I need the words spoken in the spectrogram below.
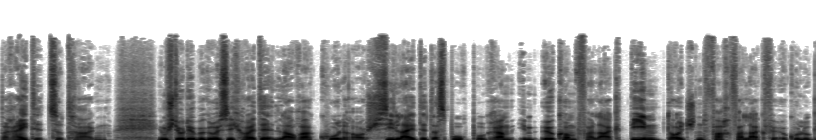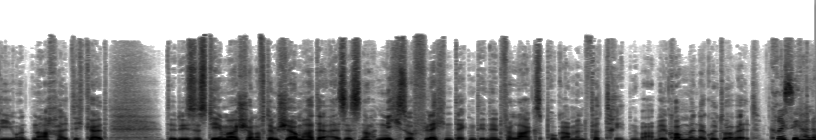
Breite zu tragen. Im Studio begrüße ich heute Laura Kohlrausch. Sie leitet das Buchprogramm im Ökom Verlag, dem deutschen Fachverlag für Ökologie und Nachhaltigkeit der dieses Thema schon auf dem Schirm hatte, als es noch nicht so flächendeckend in den Verlagsprogrammen vertreten war. Willkommen in der Kulturwelt. Grüß Sie, hallo.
